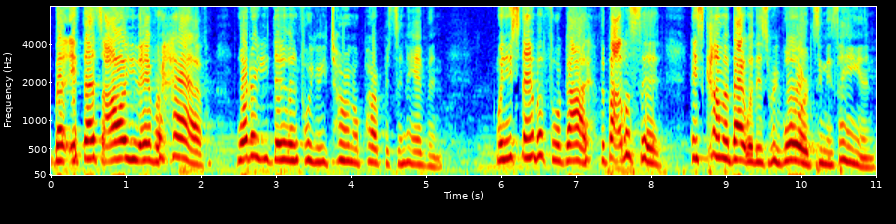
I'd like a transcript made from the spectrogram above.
but if that's all you ever have, what are you doing for your eternal purpose in heaven? When you stand before God, the Bible said He's coming back with His rewards in His hand.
